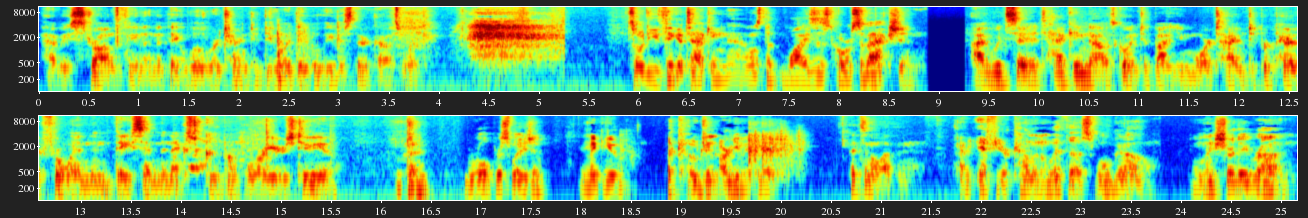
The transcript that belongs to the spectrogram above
have a strong feeling that they will return to do what they believe is their God's work. So do you think attacking now is the wisest course of action? I would say attacking now is going to buy you more time to prepare for when they send the next group of warriors to you. Okay. Roll persuasion. You're making a, a cogent argument here. It's an 11. I mean, if you're coming with us, we'll go. We'll make sure they run.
